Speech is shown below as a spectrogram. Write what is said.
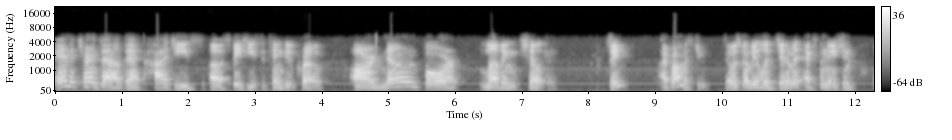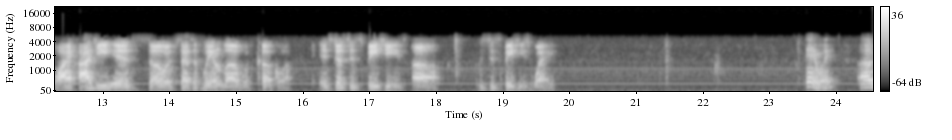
And it turns out that Haiji's uh, species, the Tengu crow, are known for loving children. See? I promised you. There was going to be a legitimate explanation why Haiji is so obsessively in love with Kokoa. It's just his species, uh, it's his species way. Anyway, uh,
